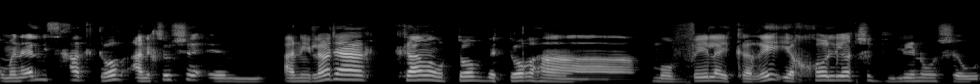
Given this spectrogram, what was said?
הוא מנהל משחק טוב, אני חושב ש... אני לא יודע כמה הוא טוב בתור המוביל העיקרי, יכול להיות שגילינו שהוא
